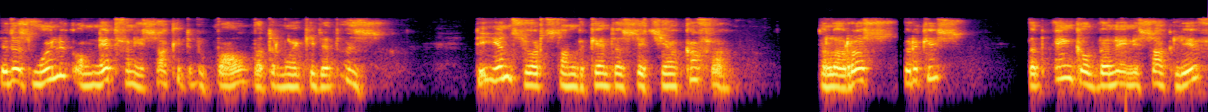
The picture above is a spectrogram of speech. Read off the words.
Dit is moeilik om net van die sakkie te bepaal watter mooitjie dit is. Die een soort staan bekend as Setsia kaffa. Hulle rus burkies wat enkel binne in die sak leef,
